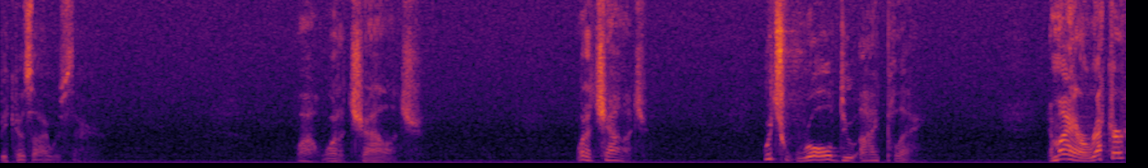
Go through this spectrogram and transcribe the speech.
because I was there? Wow, what a challenge. What a challenge. Which role do I play? Am I a wrecker?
